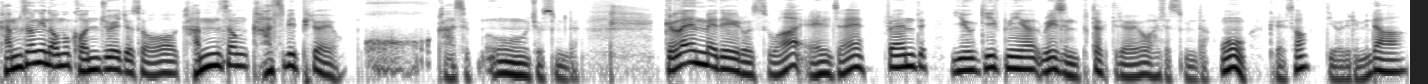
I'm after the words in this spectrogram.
감성이 너무 건조해져서 감성 가습이 필요해요. 오, 가습. 오, 좋습니다. 글렌 메데이로스와 엘자의 Friend You Give Me a Reason 부탁드려요 하셨습니다. 오, 그래서 띄워드립니다.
